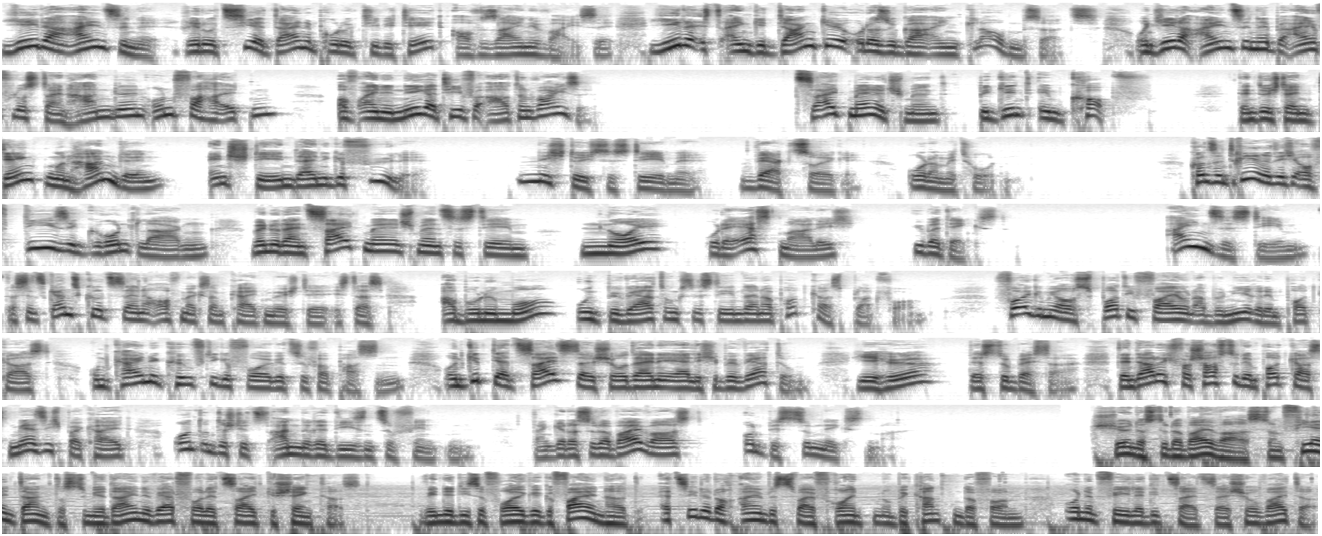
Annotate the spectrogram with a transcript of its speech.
Jeder Einzelne reduziert deine Produktivität auf seine Weise. Jeder ist ein Gedanke oder sogar ein Glaubenssatz. Und jeder Einzelne beeinflusst dein Handeln und Verhalten auf eine negative Art und Weise. Zeitmanagement beginnt im Kopf. Denn durch dein Denken und Handeln entstehen deine Gefühle, nicht durch Systeme, Werkzeuge oder Methoden. Konzentriere dich auf diese Grundlagen, wenn du dein Zeitmanagementsystem neu oder erstmalig überdenkst. Ein System, das jetzt ganz kurz deine Aufmerksamkeit möchte, ist das Abonnement- und Bewertungssystem deiner Podcast-Plattform. Folge mir auf Spotify und abonniere den Podcast, um keine künftige Folge zu verpassen. Und gib der Zeitstyle Show deine ehrliche Bewertung. Je höher, desto besser. Denn dadurch verschaffst du dem Podcast mehr Sichtbarkeit und unterstützt andere, diesen zu finden. Danke, dass du dabei warst und bis zum nächsten Mal. Schön, dass du dabei warst und vielen Dank, dass du mir deine wertvolle Zeit geschenkt hast. Wenn dir diese Folge gefallen hat, erzähle doch ein bis zwei Freunden und Bekannten davon und empfehle die Zeitstyle Show weiter.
